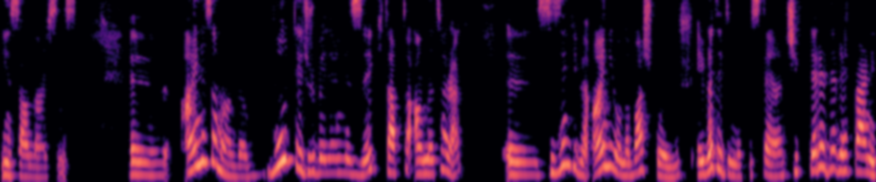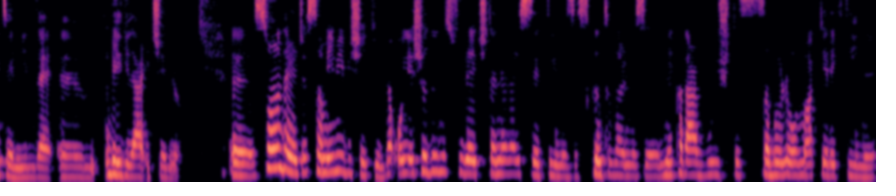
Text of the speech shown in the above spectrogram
insanlarsınız. E, aynı zamanda bu tecrübelerinizi kitapta anlatarak e, sizin gibi aynı yola baş koymuş, evlat edinmek isteyen çiftlere de rehber niteliğinde e, bilgiler içeriyor. Son derece samimi bir şekilde o yaşadığınız süreçte neler hissettiğinizi, sıkıntılarınızı, ne kadar bu işte sabırlı olmak gerektiğini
